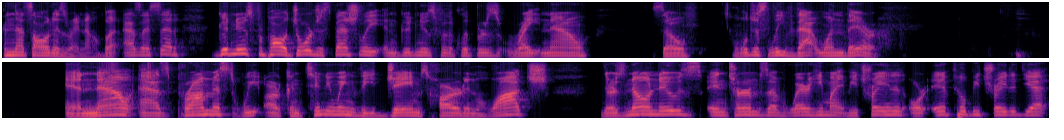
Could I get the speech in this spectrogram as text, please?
And that's all it is right now. But as I said, good news for Paul George, especially, and good news for the Clippers right now. So we'll just leave that one there. And now, as promised, we are continuing the James Harden watch. There's no news in terms of where he might be traded or if he'll be traded yet,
